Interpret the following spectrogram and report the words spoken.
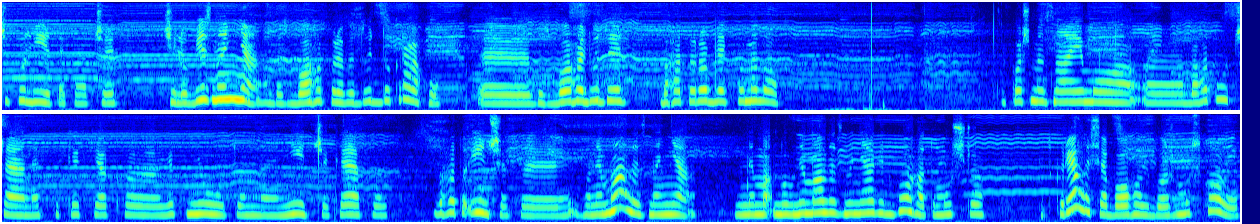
чи політика, чи, чи любі знання без Бога приведуть до краху. Е, без Бога люди багато роблять помилок. Також ми знаємо е, багато учених, таких як, е, як Ньютон, е, Кеплер, багато інших. Вони мали знання, ну, вони мали знання від Бога, тому що підкорялися Богу і Божому Слову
